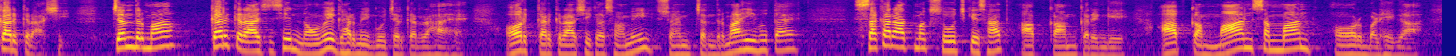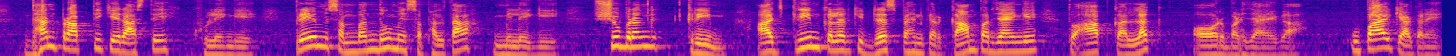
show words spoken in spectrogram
कर्क राशि। चंद्रमा कर्क राशि से नौवें घर में गोचर कर रहा है और कर्क राशि का स्वामी स्वयं चंद्रमा ही होता है। सकारात्मक सोच के साथ आप काम करेंगे। आपका मान सम्मान और बढ़ेगा। धन प्राप्ति के रास्ते खुलेंगे। प्रेम संबंधों में सफलता मिलेगी। शुभ रंग क्रीम। आज क्रीम कलर की ड्रेस पहनकर काम पर जाएँगे तो आपका लक और बढ़ जाएगा। उपाय क्या करें?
